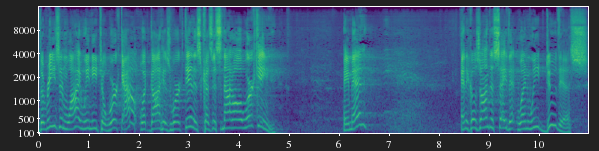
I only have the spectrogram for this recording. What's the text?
The reason why we need to work out what God has worked in is because it's not all working. Amen? And it goes on to say that when we do this,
